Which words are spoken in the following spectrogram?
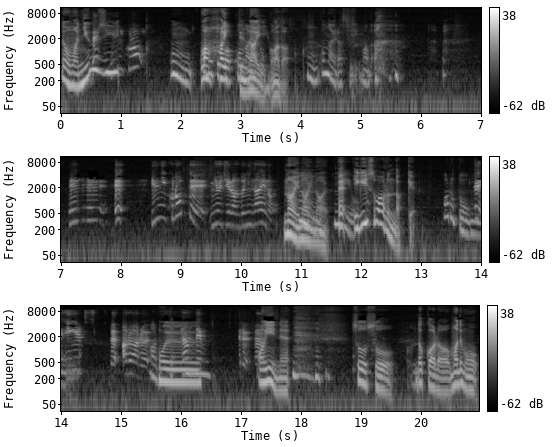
でもまあニュージーユニクロ？うんは入ってない来とかまだ。うん来ないらしいまだ。えー、えユニクロってニュージーランドにないの？ないないない、うんないよ。えイギリスはあるんだっけ？あると思う。えイギリスあるある。あるんでうん。あいいね。そうそう。だからまあでも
